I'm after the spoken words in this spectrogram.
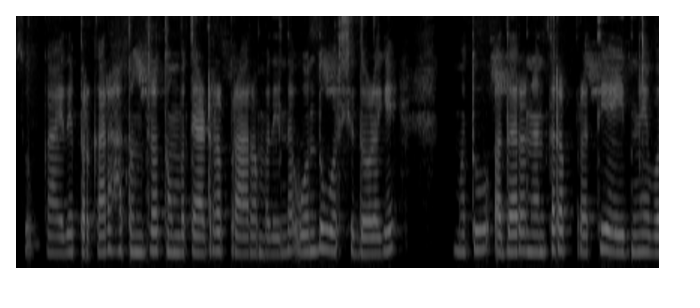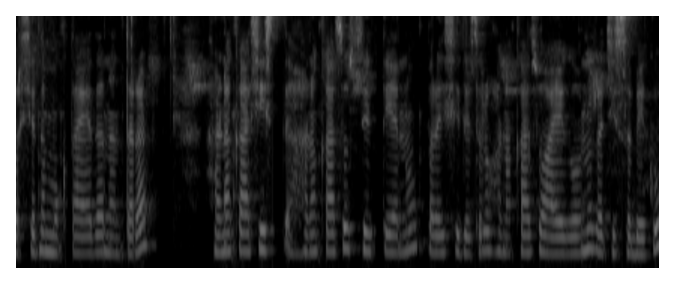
ಸೊ, ಕಾಯ್ದೆ ಪ್ರಕಾರ ಹತ್ತೊಂಬತ್ತು ತೊಂಬತ್ತೆರಡರ ಪ್ರಾರಂಭದಿಂದ ಒಂದು ವರ್ಷದೊಳಗೆ ಮತ್ತು ಅದರ ನಂತರ ಪ್ರತಿ ಐದನೇ ವರ್ಷದ ಮುಕ್ತಾಯದ ನಂತರ ಹಣಕಾಸಿ ಹಣಕಾಸು ಸ್ಥಿತಿಯನ್ನು ಪರಿಶೀಲಿಸಲು ಹಣಕಾಸು ಆಯೋಗವನ್ನು ರಚಿಸಬೇಕು.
